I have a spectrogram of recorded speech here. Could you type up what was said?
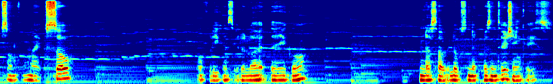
Something like so. Hopefully you can see the light. There you go. And that's how it looks in the presentation case.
